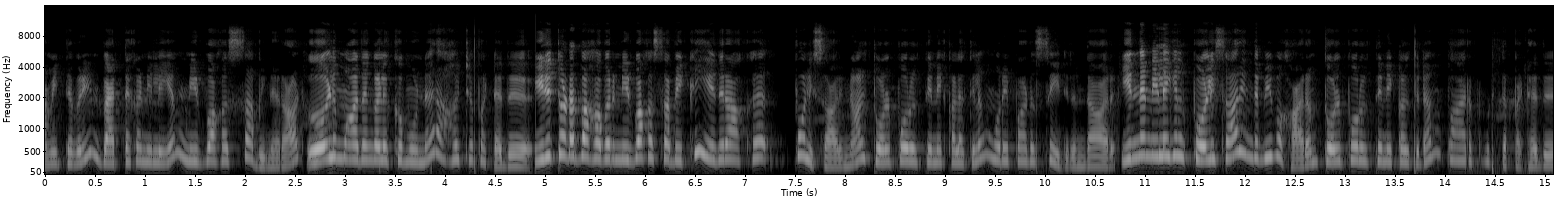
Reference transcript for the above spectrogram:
அமைத்தவரின் வர்த்தக நிலையம் நிர்வாக சபையினரால் ஏழு மாதங்களுக்கு முன்னர் அகற்றப்பட்டது. இது தொடர்பாக அவர் நிர்வாக சபைக்கு எதிராக போலீசாரினால் தொல்பொருள் திணைக்களத்திலும் முறைப்பாடு செய்திருந்தார். இந்த நிலையில் போலீசார் இந்த விவகாரம் தொல்பொருள் திணைக்களத்திடம் பாரப்படுத்தப்பட்டது.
